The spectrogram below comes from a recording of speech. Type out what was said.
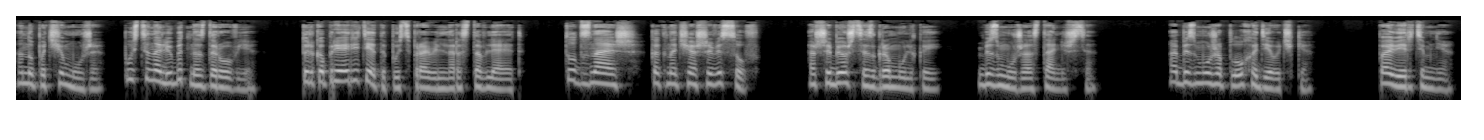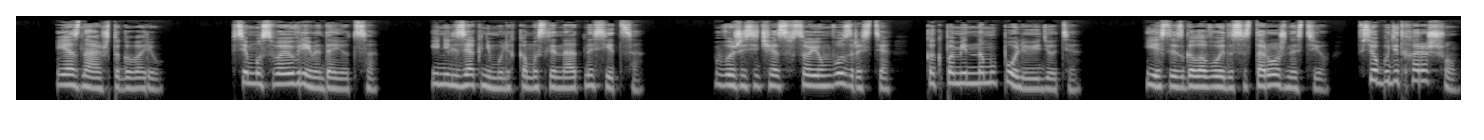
Ну почему же? Пусть она любит на здоровье. Только приоритеты пусть правильно расставляет. Тут, знаешь, как на чаше весов. Ошибешься с громулькой, без мужа останешься. А без мужа плохо, девочки. Поверьте мне, я знаю, что говорю. Всему свое время дается, и нельзя к нему легкомысленно относиться. Вы же сейчас в своем возрасте, как по минному полю идете. Если с головой да с осторожностью, все будет хорошо,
